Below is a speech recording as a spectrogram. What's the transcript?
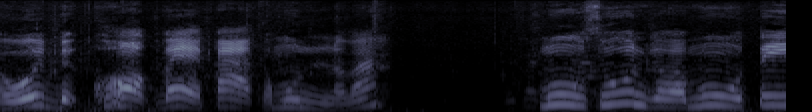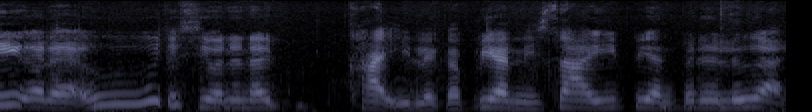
โอ้ยเบคอกแบ่ป้ากระมุนแล้ววะหมูซูนก็ว่าหมูตีก็แหละเออจะเสียวในได้ไข่เลยก็เปลี่ยนนิสัยเปลี่ยนไปเรื่อย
